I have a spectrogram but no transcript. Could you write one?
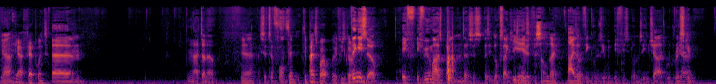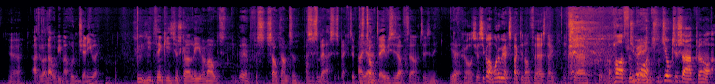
Yeah, Yeah, fair point. Um, you know, I don't know. yeah. It's a tough one. It depends what if he's going. Thing is, though, if if Umar's banned as as it looks like he He's is, needed for Sunday. I don't think Unzi, would- if he's Unzi in charge, would risk Yeah. him. Yeah. I thought that would be my hunch anyway. So you'd think he's just going to leave him out um, for Southampton? I suspect. I suspect it. Ah, Because yeah. Tom Davies is out for Southampton, isn't he? Yeah. Of course, yeah. So go on, what are we expecting on Thursday? It's um, apart Do from you know being, what? Jokes aside, Prano,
